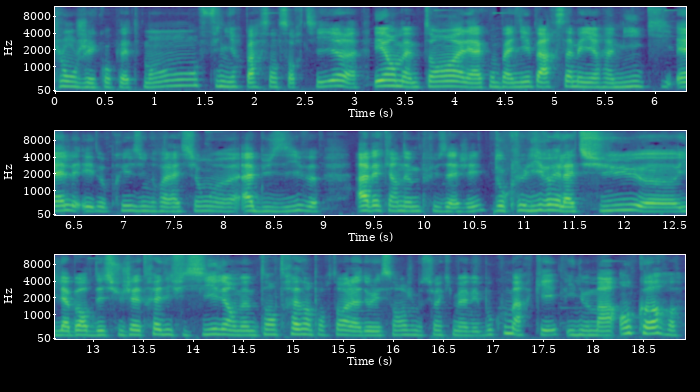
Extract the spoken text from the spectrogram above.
plonger complètement, finir par s'en sortir, et en même temps elle est accompagnée par sa meilleure amie qui elle est aux prises d'une relation euh, abusive avec un homme plus âgé. Donc le livre est là-dessus, euh, il aborde des sujets très difficiles et en même temps très importants à l'adolescent, je me souviens qu'il m'avait beaucoup marqué. Il m'a encore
